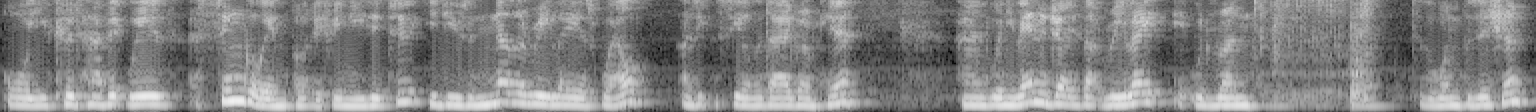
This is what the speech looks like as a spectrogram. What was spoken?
Or you could have it with a single input if you needed to. You'd use another relay as well, as you can see on the diagram here and when you energize that relay it would run to the one position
